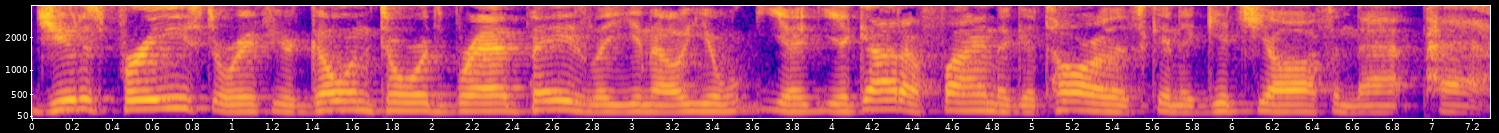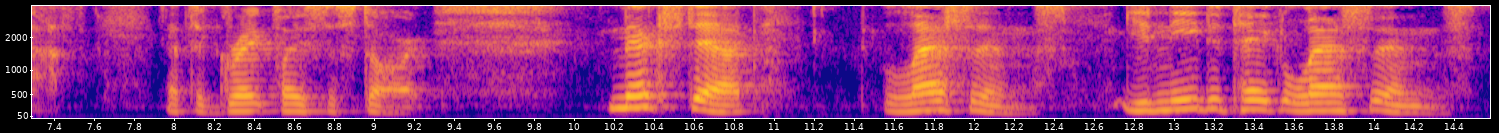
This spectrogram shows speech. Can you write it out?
Judas Priest or if you're going towards Brad Paisley, you know, you you, you got to find the guitar that's going to get you off in that path. That's a great place to start. Next step lessons. You need to take lessons.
